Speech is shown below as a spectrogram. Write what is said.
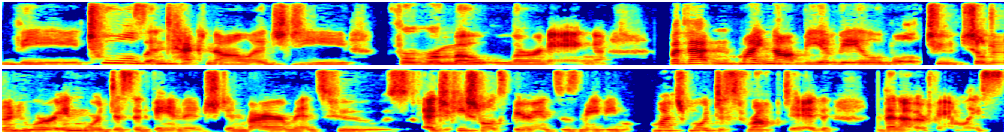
the tools and technology for remote learning but that might not be available to children who are in more disadvantaged environments whose educational experiences may be much more disrupted than other families.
